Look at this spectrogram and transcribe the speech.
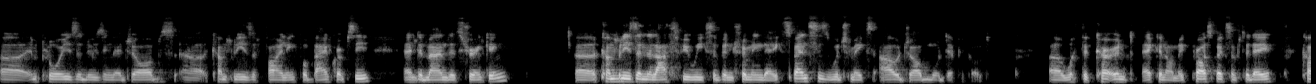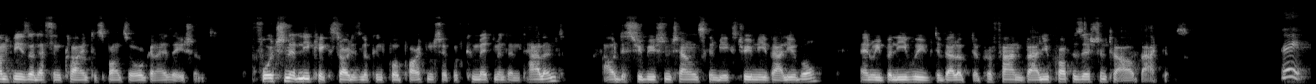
Uh, employees are losing their jobs. Uh, companies are filing for bankruptcy, and demand is shrinking. Uh, companies in the last few weeks have been trimming their expenses, which makes our job more difficult. Uh, with the current economic prospects of today, companies are less inclined to sponsor organizations. Fortunately, Kickstart is looking for a partnership of commitment and talent. Our distribution channels can be extremely valuable, and we believe we've developed a profound value proposition to our backers. Great.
